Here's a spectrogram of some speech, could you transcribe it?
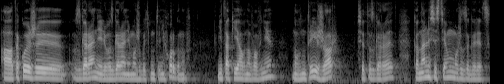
А такое же сгорание или возгорание может быть внутренних органов, не так явно вовне, но внутри жар, все это сгорает. Канальная система может загореться.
